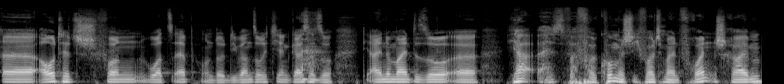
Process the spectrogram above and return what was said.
äh, Outage von WhatsApp und die waren so richtig entgeistert. So, die eine meinte so, äh, ja, es war voll komisch. Ich wollte meinen Freunden schreiben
